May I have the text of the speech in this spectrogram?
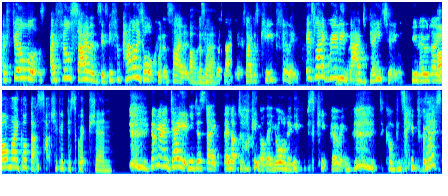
I feel I feel silences. If a panel is awkward and silent, oh, that's yeah. my worst nightmare because I just keep filling. It's like really yeah. bad dating, you know, like Oh my god, that's such a good description. you know, you're on a date and you just like they're not talking or they're yawning, you just keep going to compensate for it. yes. it.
